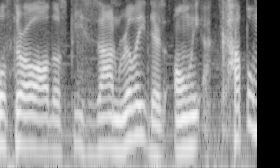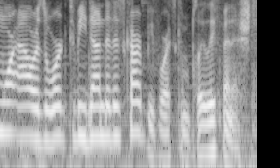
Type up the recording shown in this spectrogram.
we'll throw all those pieces on. Really, there's only a couple more hours of work to be done to this car before it's completely finished.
